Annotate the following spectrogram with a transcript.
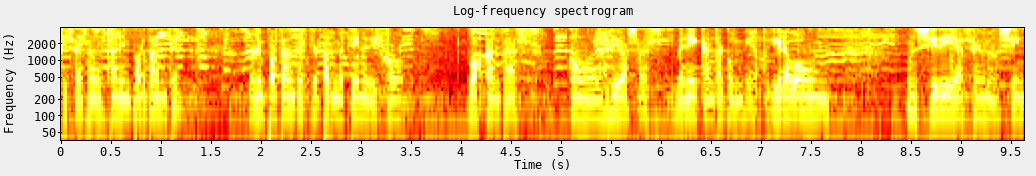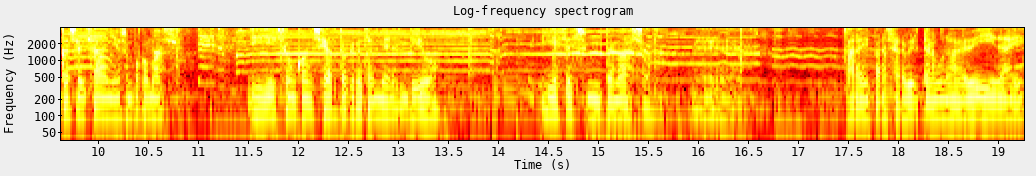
quizás eso no es tan importante, lo importante es que Pat Metheny dijo, vos cantás como las diosas, vení y canta conmigo. Y grabó un, un CD hace unos 5 o 6 años, un poco más. Y hizo un concierto creo también en vivo. Y ese es un temazo. Eh, para ir para servirte alguna bebida y,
